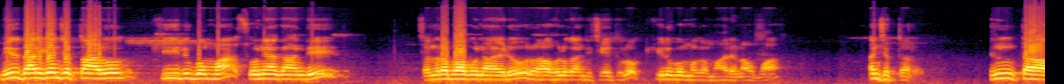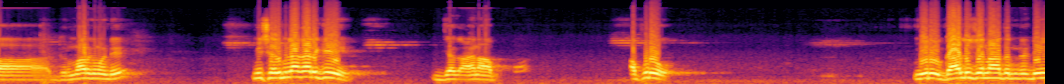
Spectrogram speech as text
మీరు దానికి ఏం చెప్తున్నారు? కీలుబొమ్మ సోనియా గాంధీ చంద్రబాబు నాయుడు రాహుల్ గాంధీ చేతిలో కీలుబొమ్మగా మారినవమ్మా అని చెప్తారు. ఇంత దుర్మార్గం అండి. మీ షర్మిల గారికి జగ ఆయన అప్పుడు మీరు గాలి జనార్దన్ రెడ్డి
